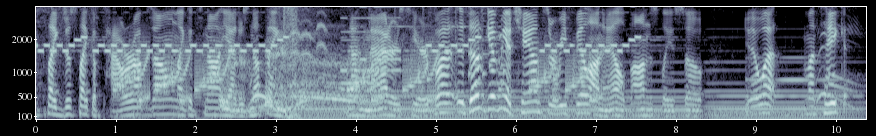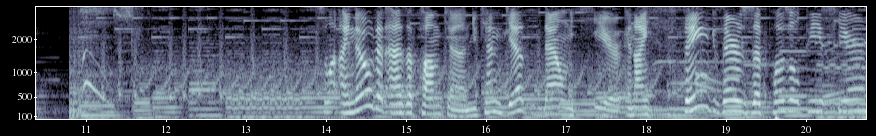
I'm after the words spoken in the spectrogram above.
it's like just like a power-up zone. Like it's not... Yeah, there's nothing that matters here. But it does give me a chance to refill on health, honestly. So, you know what? I'm gonna take So I know that as a pumpkin, you can get down here, and I think there's a puzzle piece here,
